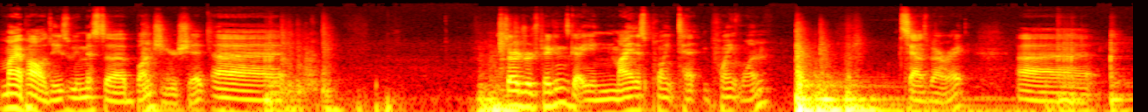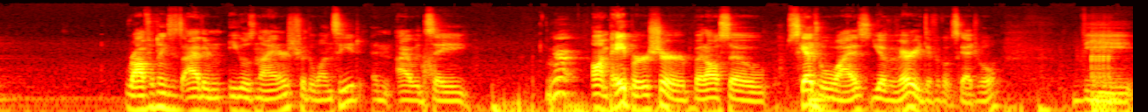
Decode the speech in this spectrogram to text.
my apologies. We missed a bunch of your shit. Uh, Star George Pickens got you minus point ten point one. Sounds about right. Uh, Raffle thinks it's either Eagles Niners for the one seed, and I would say Yeah. on paper, sure, but also schedule wise, you have a very difficult schedule. The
